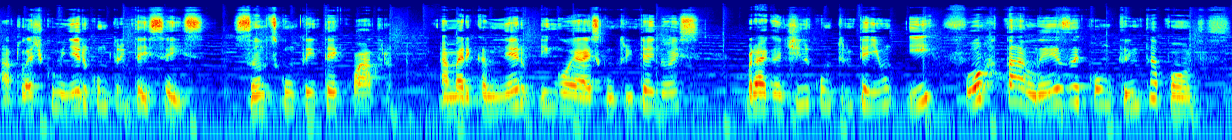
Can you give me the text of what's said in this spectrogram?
Atlético Mineiro com 36, Santos com 34, América Mineiro e Goiás com 32, Bragantino com 31 e Fortaleza com 30 pontos.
